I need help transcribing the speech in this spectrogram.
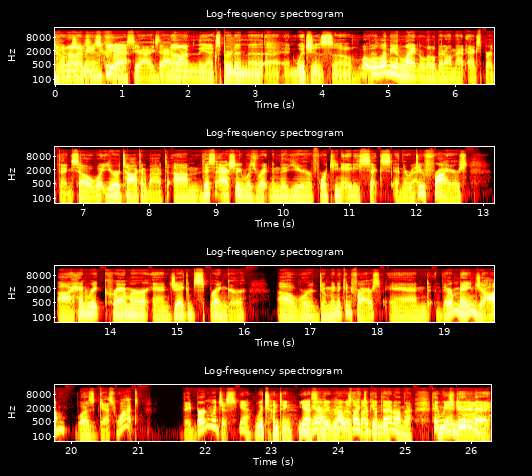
You know what I mean? Jesus Yeah. Yeah, exactly. No, I'm the expert in the uh, in witches. So Well, well, let me enlighten a little bit on that expert thing. So, what you were talking about, um, this actually was written in the year 1486, and there were Right. two friars, uh, Henrik Kramer and Jacob Sprenger, uh, were Dominican friars, and their main job was guess what? They burn witches. yeah witch hunting yeah, Yeah. so they wrote How would you like to put that on the? Hey, what'd you do today?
